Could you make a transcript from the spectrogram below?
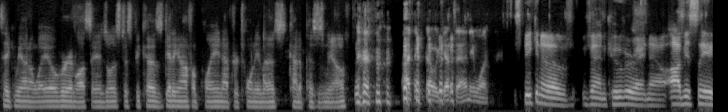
take me on a layover in Los Angeles just because getting off a plane after 20 minutes kind of pisses me off. I think that would get to anyone. Speaking of Vancouver right now, obviously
